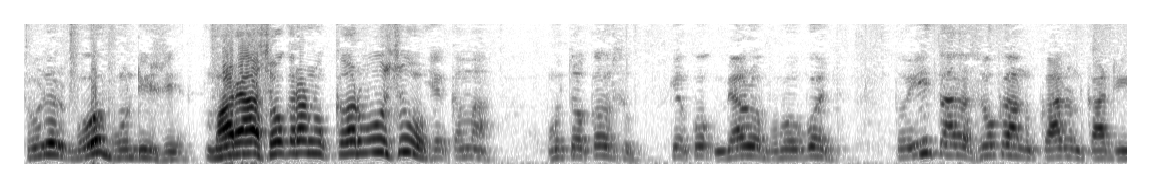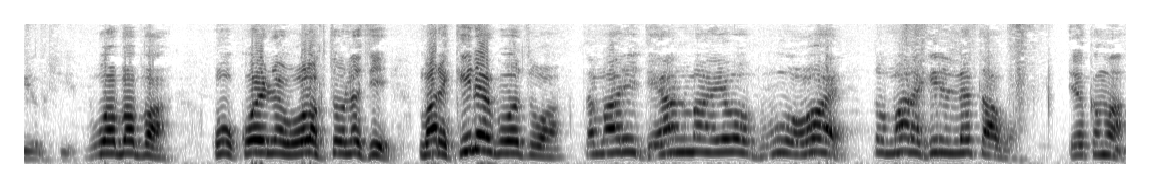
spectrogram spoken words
સોડેલ બહુ ભૂંડી છે. મારે આ છોકરાનું કરવું શું? એ કમા હું તો કહું છું કે કોક મેળો ભૂવો ગોત. તો એ તારા છોકરાનું કારણ કાઢી શકશે ભુવા બાપા હું કોઈને ઓળખતો નથી. મારે કિને ગોતવા? તમારી ધ્યાનમાં એવો ભૂવો હોય તો મારા ઘીરે લેતા આવો. એ કમા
